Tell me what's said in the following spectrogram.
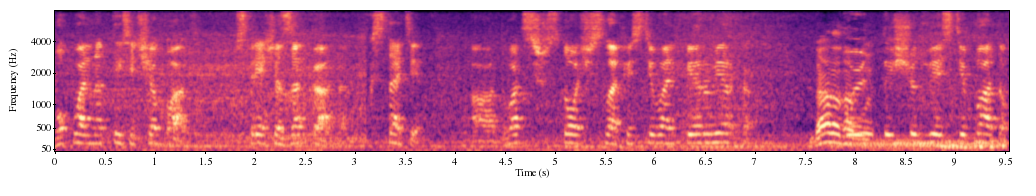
буквально тысяча бат. Встреча заката. Кстати, а, 26 числа фестиваль фейерверков. Да, да, да, Будет будет. 1200 батов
